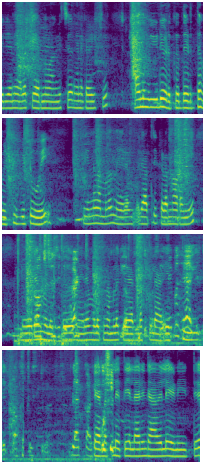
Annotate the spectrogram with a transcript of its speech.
ബിരിയാണി അതൊക്കെയായിരുന്നു വാങ്ങിച്ച് അങ്ങനെ കഴിച്ചു. അതിന് വീഡിയോ എടുക്കരുത് എടുത്ത വിട്ട് വിട്ടുപോയി. പിന്നെ നമ്മൾ നേരം രാത്രി കിടന്നുറങ്ങി. നേരം വെളുത്ത് നേരം വെളുത്ത് നമ്മൾ കേരളത്തിലായി എത്തി. കേരളത്തിലെത്തി. എല്ലാവരും രാവിലെ എണീറ്റ്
